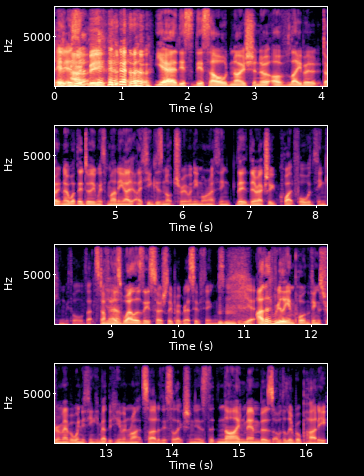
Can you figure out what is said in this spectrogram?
It uh, isn't? be. yeah, this this old notion of, of Labor don't know what they're doing with money, I, I think is not true anymore. I think they're, they're actually quite forward thinking with all of that stuff, Yeah. as well as these socially progressive things. Yeah. Other really important things to remember when you're thinking about the human rights side of this election is that nine members of the Liberal Party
